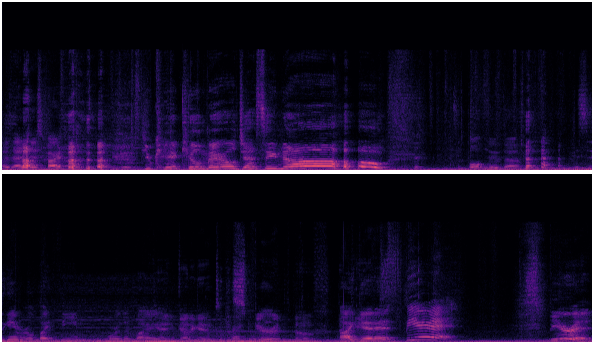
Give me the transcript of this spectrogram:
oh. Is that a discard? you can't kill Meryl, Jessi. No. It's a bold move though. this is a game ruled by theme more than by. Yeah, you gotta get into the Trying to spirit of. the I game. get it. Spirit. Spirit.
